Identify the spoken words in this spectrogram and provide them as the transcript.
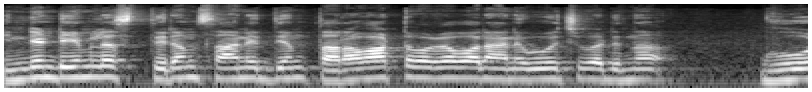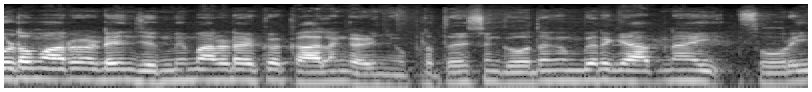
ഇന്ത്യൻ ടീമിലെ സ്ഥിരം സാന്നിധ്യം തറവാട്ട് വക പോലെ അനുഭവിച്ചു വരുന്ന ഭൂടമാരുടെയും ജമ്മിമാരുടെയും ഒക്കെ കാലം കഴിഞ്ഞു. പ്രത്യേകിച്ചും ഗൗതം ഗംഭീർ ക്യാപ്റ്റനായി. സോറി.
